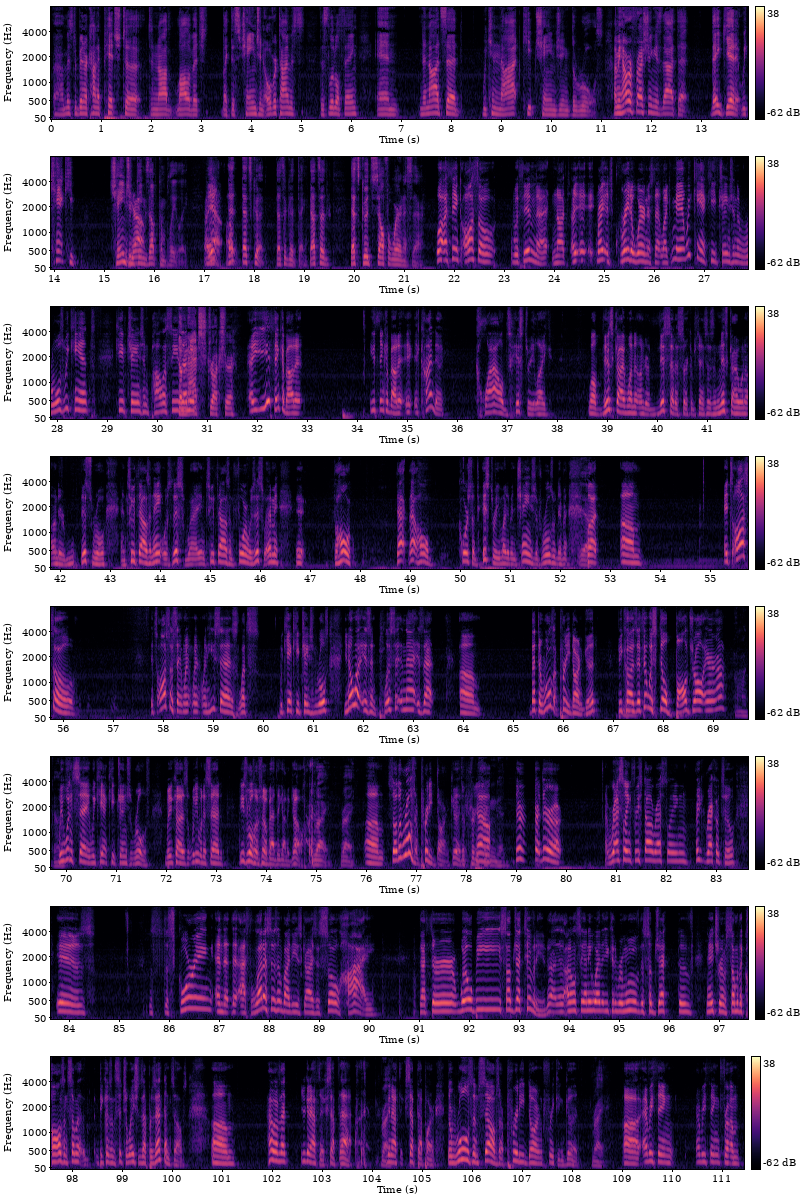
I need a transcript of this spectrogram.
uh, Mr. Bender kind of pitched to to Nad Lalovic like this change in overtime, this this little thing, and Nenad said, "We cannot keep changing the rules." I mean, how refreshing is that? That they get it. We can't keep changing Yeah. things up completely. Uh, yeah, that that's good. That's a good thing. That's a that's good self awareness there. Well, I think also within that, not I- I- I- right. It's great awareness that like, man, we can't keep changing the rules. We can't keep changing policies. The I match mean, structure. uh, you think about it. You think about it. It, it kind of clouds history. Like, well, this guy won it under this set of circumstances, and this guy won it under this rule. And 2008 was this way, and 2004 was this way. I mean, it, the whole that that whole course of history might have been changed if rules were different. Yeah. But um, it's also it's also saying when, when when he says let's we can't keep changing the rules. You know what is implicit in that is that um, that the rules are pretty darn good. Because if it was still ball draw era, Oh we wouldn't say we can't keep changing the rules because we would have said these rules are so bad they got to go. right. Right. um, so the rules are pretty darn good. They're pretty now, freaking good. there there are wrestling, freestyle wrestling, like Greco too, is the, scoring and the, the athleticism by these guys is so high that there will be subjectivity. I I don't see any way that you can remove the subjective nature of some of the calls and some of because of the situations that present themselves. Um, however, that you're gonna have to accept that. Right. You're gonna have to accept that part. The rules themselves are pretty darn freaking good Right. uh, everything everything from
